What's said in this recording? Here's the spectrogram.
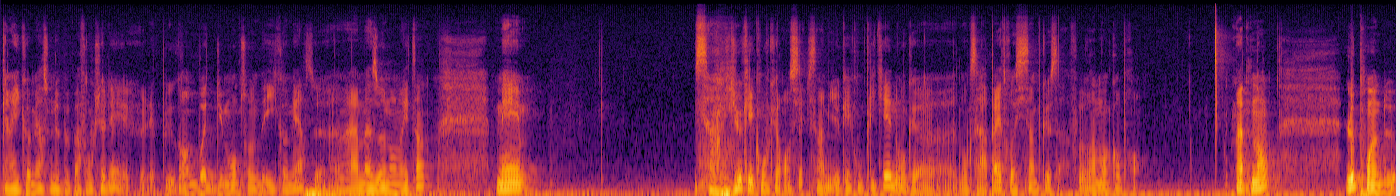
qu'un e-commerce ne peut pas fonctionner. Les plus grandes boîtes du monde sont des e-commerce. Euh, Amazon en est un. Mais c'est un milieu qui est concurrentiel, c'est un milieu qui est compliqué, donc, euh, donc ça va pas être aussi simple que ça. Il faut vraiment comprendre. Maintenant, le point 2.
